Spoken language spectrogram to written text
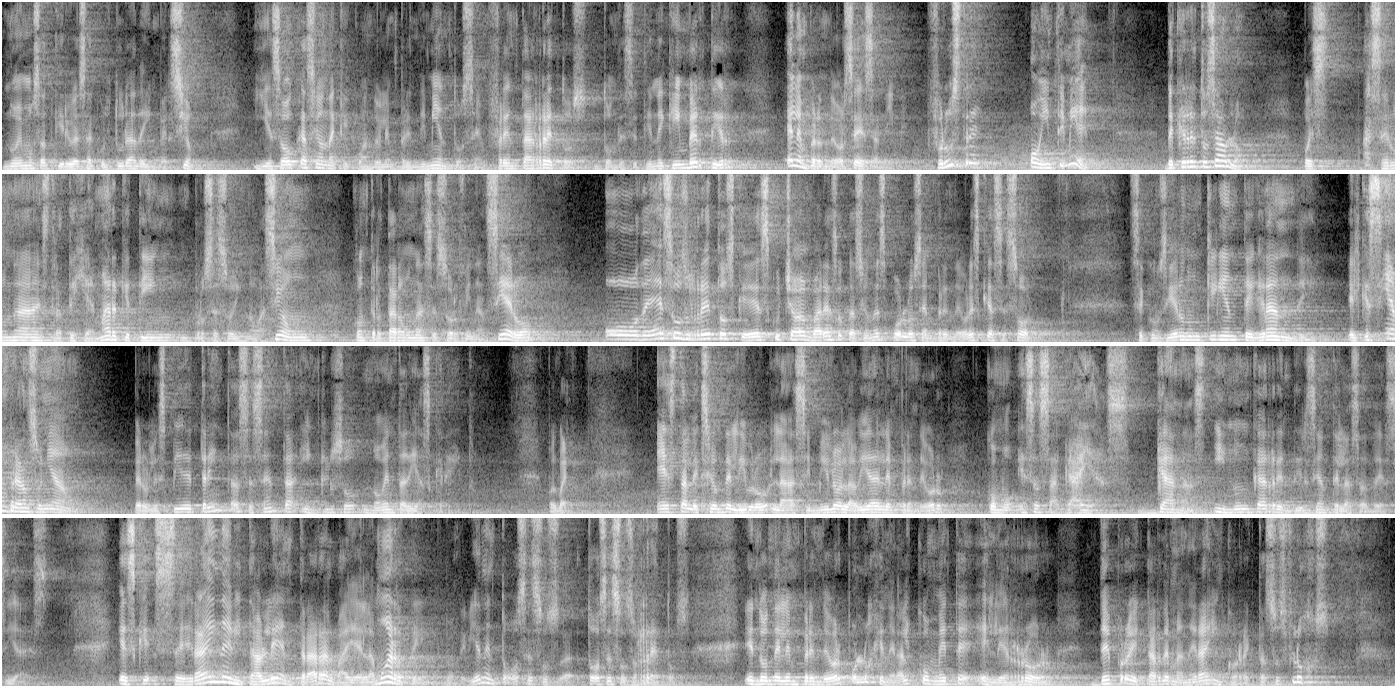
No hemos adquirido esa cultura de inversión y eso ocasiona que cuando el emprendimiento se enfrenta a retos donde se tiene que invertir, el emprendedor se desanime, frustre o intimide. ¿De qué retos hablo? Pues hacer una estrategia de marketing, un proceso de innovación, contratar a un asesor financiero o de esos retos que he escuchado en varias ocasiones por los emprendedores que asesoro. Se consideran un cliente grande, el que siempre han soñado, pero les pide 30, 60, incluso 90 días crédito. Pues bueno, esta lección del libro la asimilo a la vida del emprendedor como esas agallas, ganas y nunca rendirse ante las adversidades. Es que será inevitable entrar al Valle de la Muerte, donde vienen todos esos, todos esos retos, en donde el emprendedor por lo general comete el error de proyectar de manera incorrecta sus flujos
